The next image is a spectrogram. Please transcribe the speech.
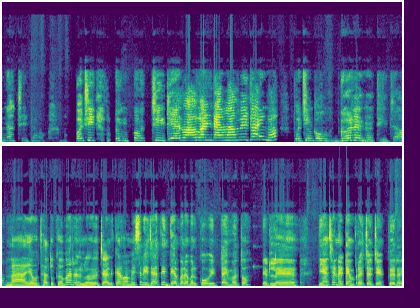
નથી જાવ પછી પછી તેરવા ટાઈમ આવી જાય ને ના, એવું થતું ખબર? ચાલકારમાં મિસરી જાતી ને ત્યારે બરાબર કોવિડ ટાઈમ હતો. એટલે ત્યાં છે ને ટેમ્પરેચર ચેક કરે.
